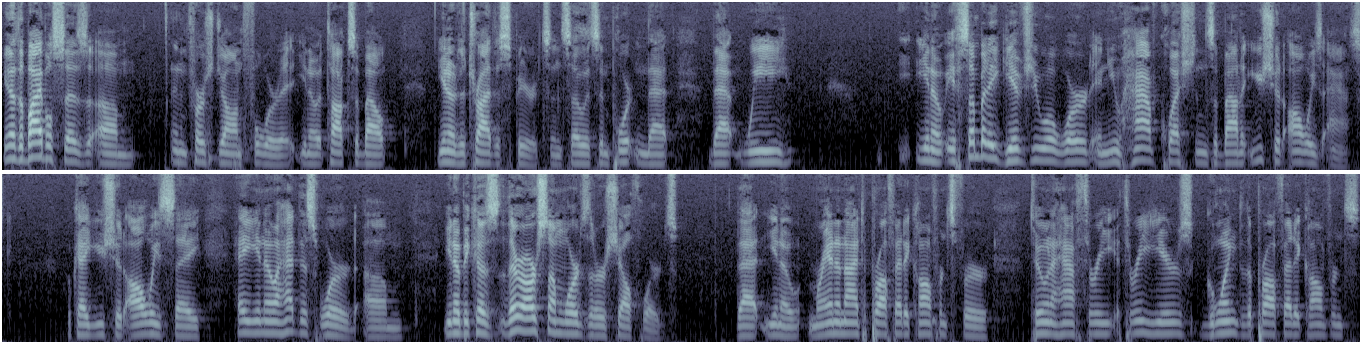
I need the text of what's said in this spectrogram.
you know, the Bible says um, in First John four, it, you know, it talks about you know, to try the spirits. And so it's important that that we you know, if somebody gives you a word and you have questions about it, you should always ask. Okay, you should always say, "Hey, you know, I had this word." Um, you know, because there are some words that are shelf words. That you know, Miranda and I the prophetic conference for two and a half, three, three years, going to the prophetic conference.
